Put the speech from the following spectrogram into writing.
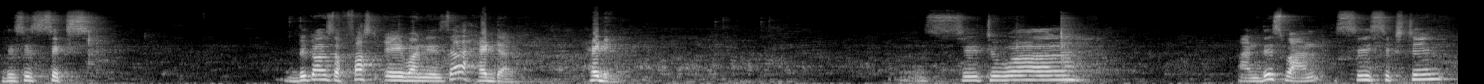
this is 6 because the first A1 is a header heading. C12 and this one C16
